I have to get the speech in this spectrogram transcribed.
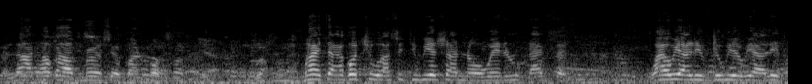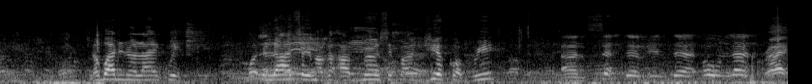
the Lord have got mercy upon us. Might I go through a situation now where it look like say, why we are live the way we are live? Nobody no like we. But the Lord say, I'm going to have mercy upon Jacob, read? and set them in their own land, Right.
